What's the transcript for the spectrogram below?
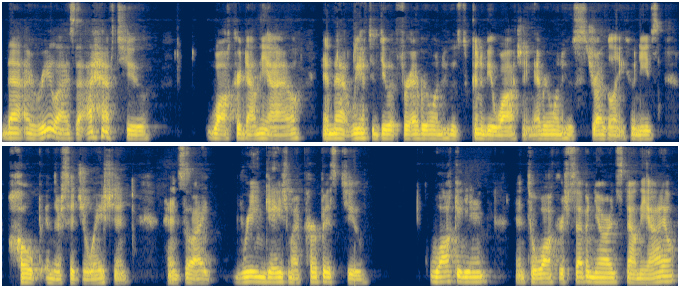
that I realized that I have to walk her down the aisle and that we have to do it for everyone who's going to be watching, everyone who's struggling, who needs hope in their situation. And so I re engaged my purpose to walk again and to walk her seven yards down the aisle,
